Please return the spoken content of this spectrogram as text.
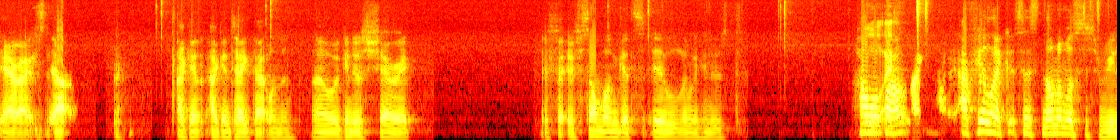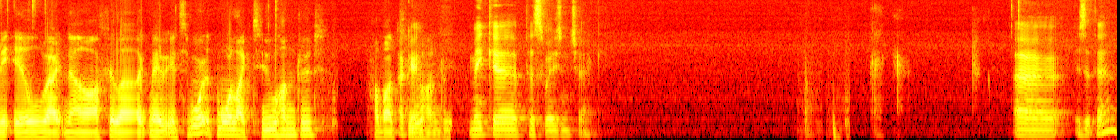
Yeah, right. Yeah, I can. I can take that one then. Uh, we can just share it. If if someone gets ill, then we can just. How Cool, I- about? I, I feel like since none of us is really ill right now, I feel like maybe it's worth more like two hundred. How about Okay. two hundred? Make a persuasion check. Uh, is it there?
